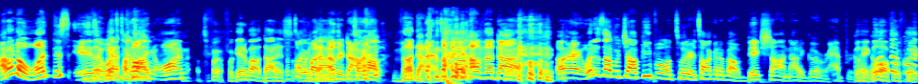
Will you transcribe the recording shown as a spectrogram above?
I don't know what this is The- and we gotta what's talk going about- on. For, forget about Adonis. Let's talk or about Don. another Don. Talk about the Don. Let's talk about the Don. All right, what is up with y'all people on Twitter talking about Big Sean not a good rapper? Go ahead, go What off real quick.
